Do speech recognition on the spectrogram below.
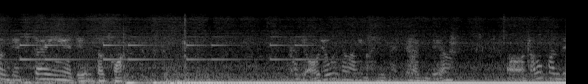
사모펀드의 투자 행위에 대해서 정확하기 어려운 상황이 많이 발생하는데요. 어, 사모펀드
